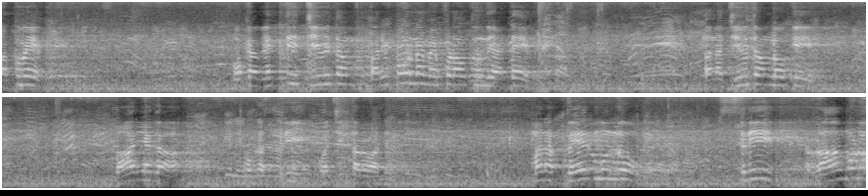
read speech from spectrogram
తక్కువే. ఒక వ్యక్తి జీవితం పరిపూర్ణం ఎప్పుడవుతుంది అంటే తన జీవితంలోకి భార్యగా ఒక స్త్రీ వచ్చిన తర్వాత మన పేరు ముందు శ్రీ రాముడు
